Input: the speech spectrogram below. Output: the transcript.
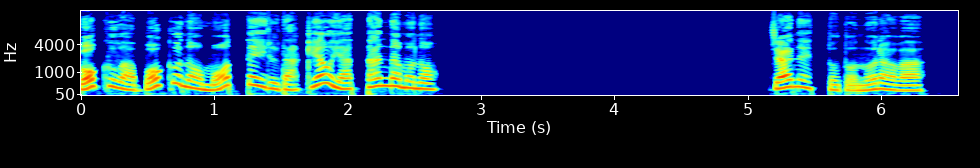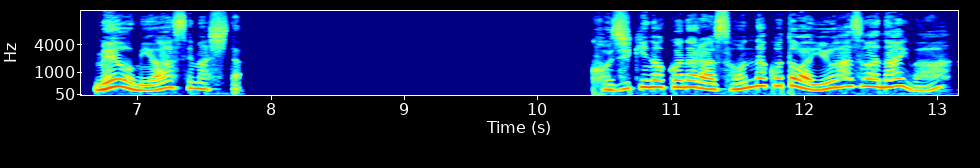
僕は僕の持っているだけをやったんだもの。ジャネットとノラは目を見合わせました。小じの子ならそんなことは言うはずはないわ。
